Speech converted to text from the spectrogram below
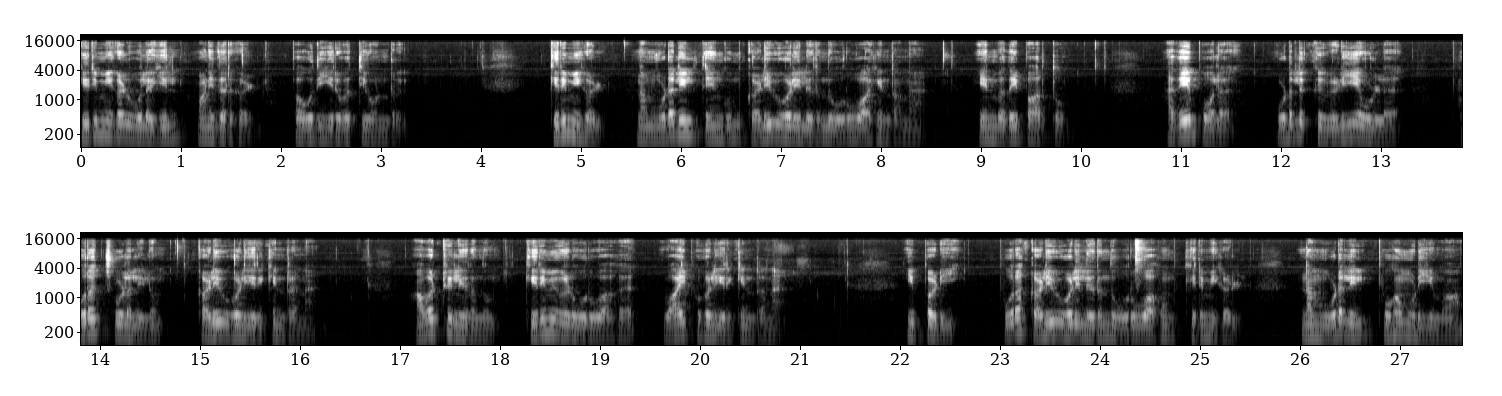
கிருமிகள் உலகில் மனிதர்கள். பகுதி இருபத்தி ஒன்று. கிருமிகள் நம் உடலில் தேங்கும் கழிவுகளிலிருந்து உருவாகின்றன என்பதை பார்த்தோம். அதேபோல உடலுக்கு வெளியே உள்ள புறச்சூழலிலும் கழிவுகள் இருக்கின்றன. அவற்றிலிருந்தும் கிருமிகள் உருவாக வாய்ப்புகள் இருக்கின்றன. இப்படி புறக்கழிவுகளிலிருந்து உருவாகும் கிருமிகள் நம் உடலில் புக முடியுமா?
